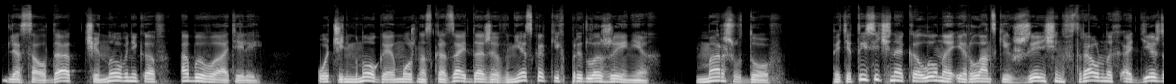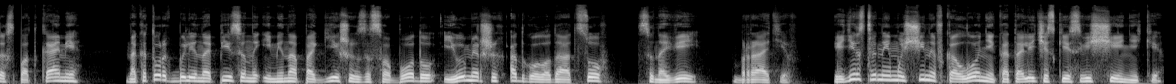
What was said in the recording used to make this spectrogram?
Для солдат, чиновников, обывателей. Очень многое можно сказать даже в нескольких предложениях. Марш вдов. Пятитысячная колонна ирландских женщин в траурных одеждах с платками, на которых были написаны имена погибших за свободу и умерших от голода отцов, сыновей, братьев. Единственные мужчины в колонии – католические священники.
